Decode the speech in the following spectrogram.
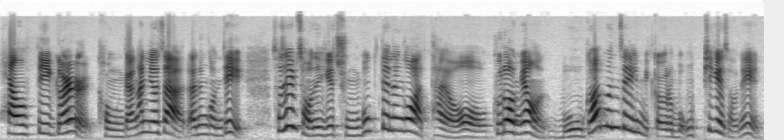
Healthy girl, 건강한 여자라는 건데 선생님 저는 이게 중복되는 것 같아요. 그러면 뭐가 문제입니까? 여러분 오픽에서는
